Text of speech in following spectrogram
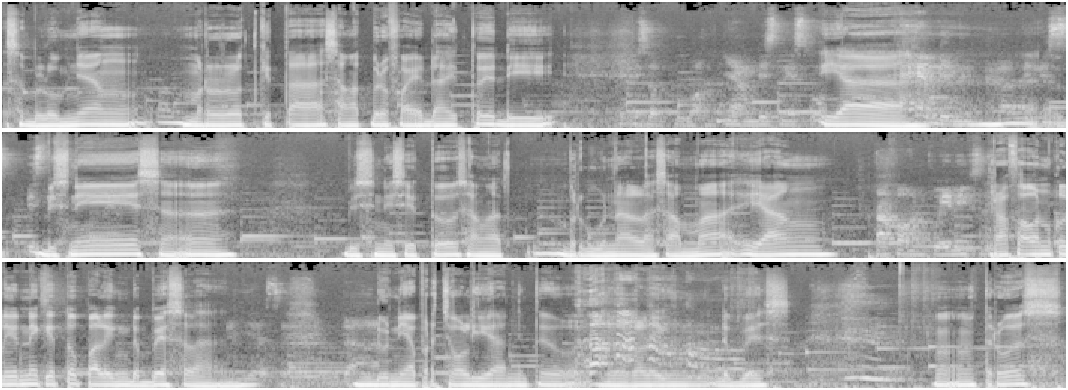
sebelumnya yang menurut kita sangat berfaedah itu di Episode 2 yang bisnis. iya bisnis. bisnis bisnis itu sangat berguna lah sama yang Rafa on. Rafa Clinic itu paling the best lah Iya dunia percolian itu paling the best terus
